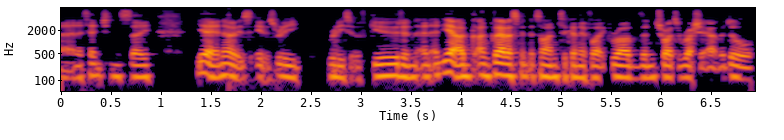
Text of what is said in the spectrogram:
uh, and attention. So yeah, no, it's it was really really sort of good, and, and, and yeah, I'm, I'm glad I spent the time to kind of like rather than try to rush it out the door.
